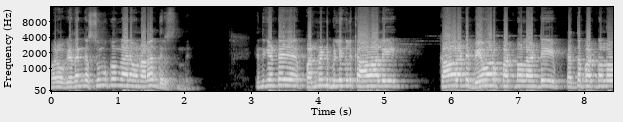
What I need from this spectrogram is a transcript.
మరి ఒక విధంగా సుముఖంగానే ఉన్నారని తెలుస్తుంది. ఎందుకంటే పర్మనెంట్ బిల్డింగ్లు కావాలి. కావాలంటే భీమవరం పట్టణం లాంటి పెద్ద పట్టణంలో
